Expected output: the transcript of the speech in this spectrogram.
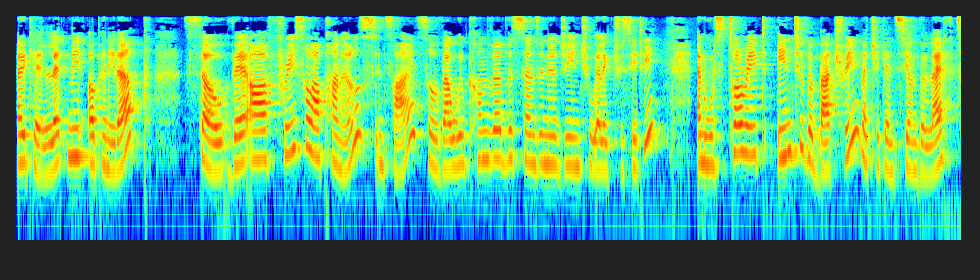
Okay, let me open it up. So there are three solar panels inside, so that will convert the sun's energy into electricity and will store it into the battery that you can see on the left,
